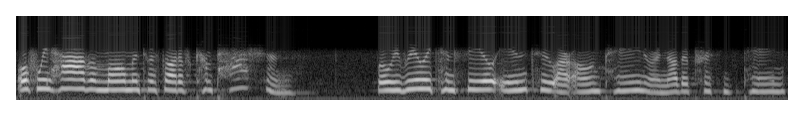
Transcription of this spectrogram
Or if we have a moment or thought of compassion, where we really can feel into our own pain or another person's pain,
